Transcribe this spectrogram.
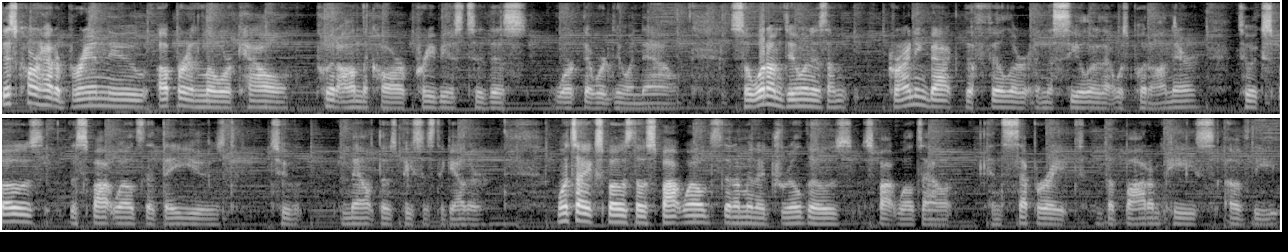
This car had a brand new upper and lower cowl put on the car previous to this work that we're doing now. So what I'm doing is I'm grinding back the filler and the sealer that was put on there to expose the spot welds that they used to mount those pieces together. Once I expose those spot welds, then I'm going to drill those spot welds out and separate the bottom piece of the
